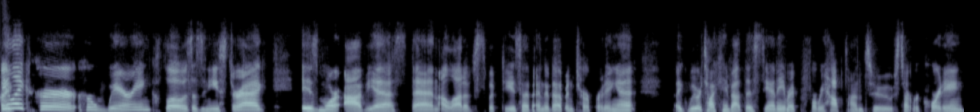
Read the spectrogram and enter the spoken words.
feel like her her wearing clothes as an Easter egg is more obvious than a lot of Swifties have ended up interpreting it like we were talking about this dani right before we hopped on to start recording.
